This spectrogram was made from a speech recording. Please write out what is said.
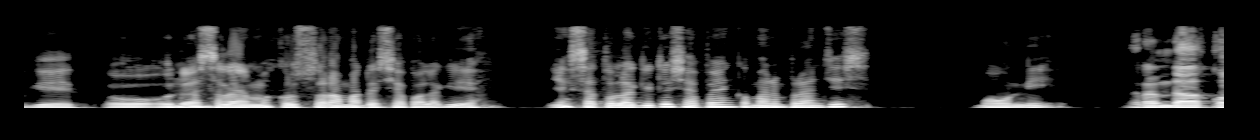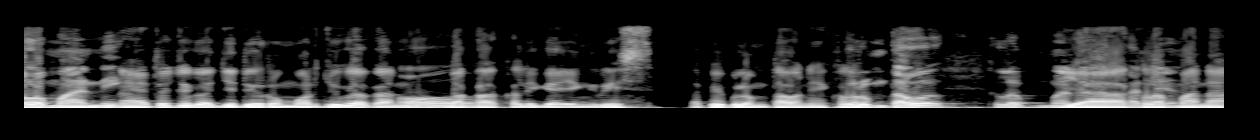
Begitu. Udah Hmm. selain Marcus Thuram ada siapa lagi ya? Yang satu lagi itu siapa yang kemarin Prancis? Mauni. Randall Kolomani Nah, itu juga jadi rumor juga kan Oh. bakal ke Liga Inggris, tapi belum tahu nih klub. belum tahu klub mana Ya, klub yang- mana.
